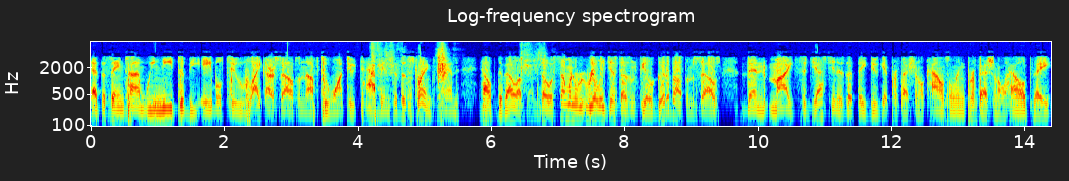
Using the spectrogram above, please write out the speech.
at the same time, we need to be able to like ourselves enough to want to tap into the strengths and help develop them. So if someone really just doesn't feel good about themselves, then my suggestion is that they do get professional counseling, professional help. They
